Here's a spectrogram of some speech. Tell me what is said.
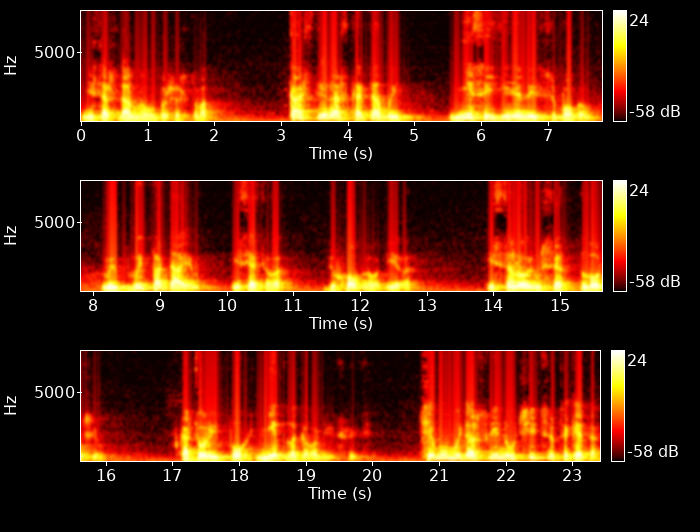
несожданного божества. Каждый раз, когда мы не соединены с Богом, мы выпадаем из этого духовного мира и становимся плотью, в которой Бог не благоволит жить. Чему мы должны научиться, так это,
